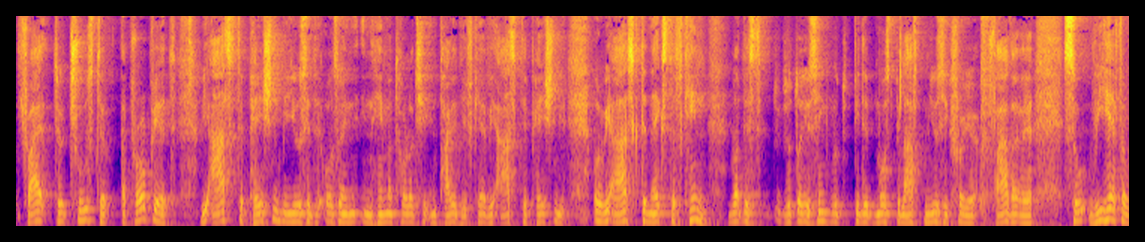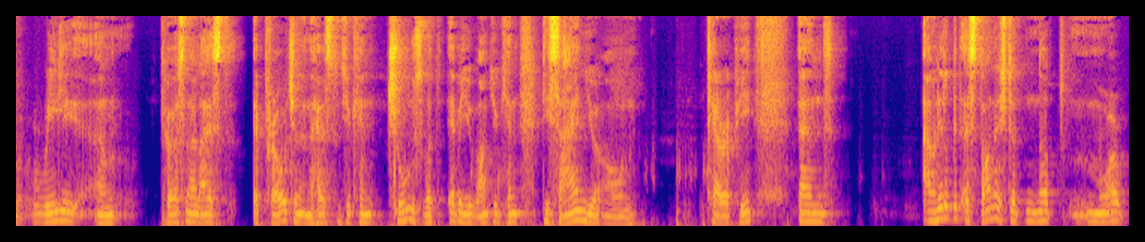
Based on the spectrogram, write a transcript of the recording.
try to choose the appropriate. We ask the patient, we use it also in, in hematology, in palliative care. We ask the patient or we ask the next of kin, what is, what do you think would be the most beloved music for your father? So we have a really, um, personalized approach and in health you can choose whatever you want. You can design your own therapy. And I'm a little bit astonished that not more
